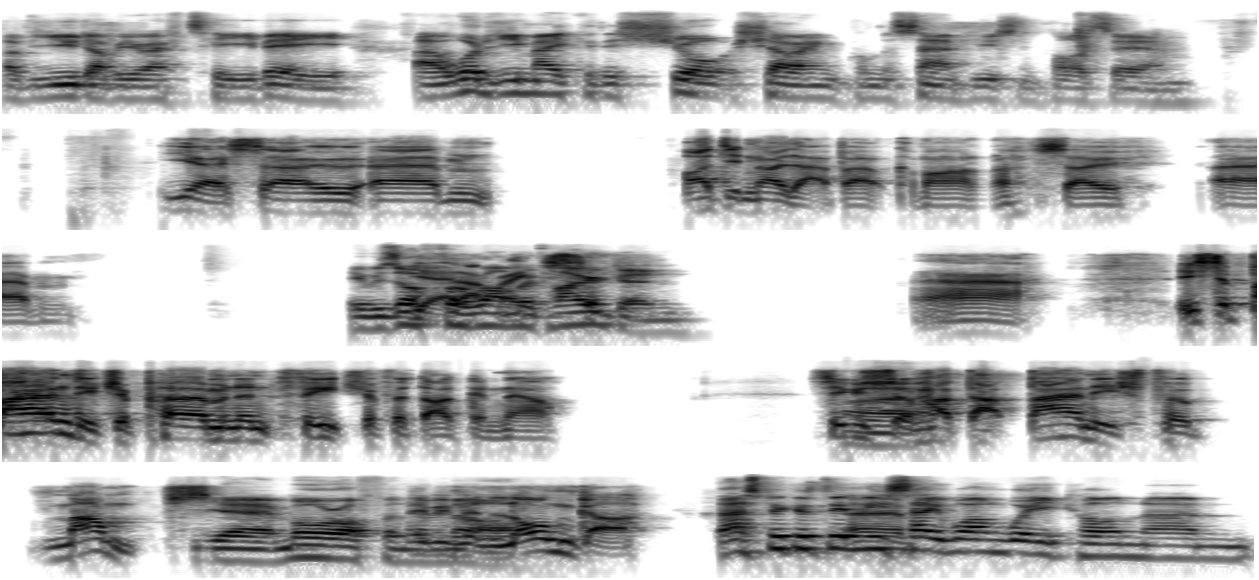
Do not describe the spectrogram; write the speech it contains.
of UWF TV. Uh, what did you make of this short showing from the Sam Houston Coliseum? Yeah, so um, I didn't know that about Kamala. So um, It was off Yeah, for a run with. Hogan. ah, is the bandage a permanent feature for Duggan now? Seems to Uh, have had that bandage for months, Yeah, more often than maybe even not. longer. That's because didn't he Um, say one week on um,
